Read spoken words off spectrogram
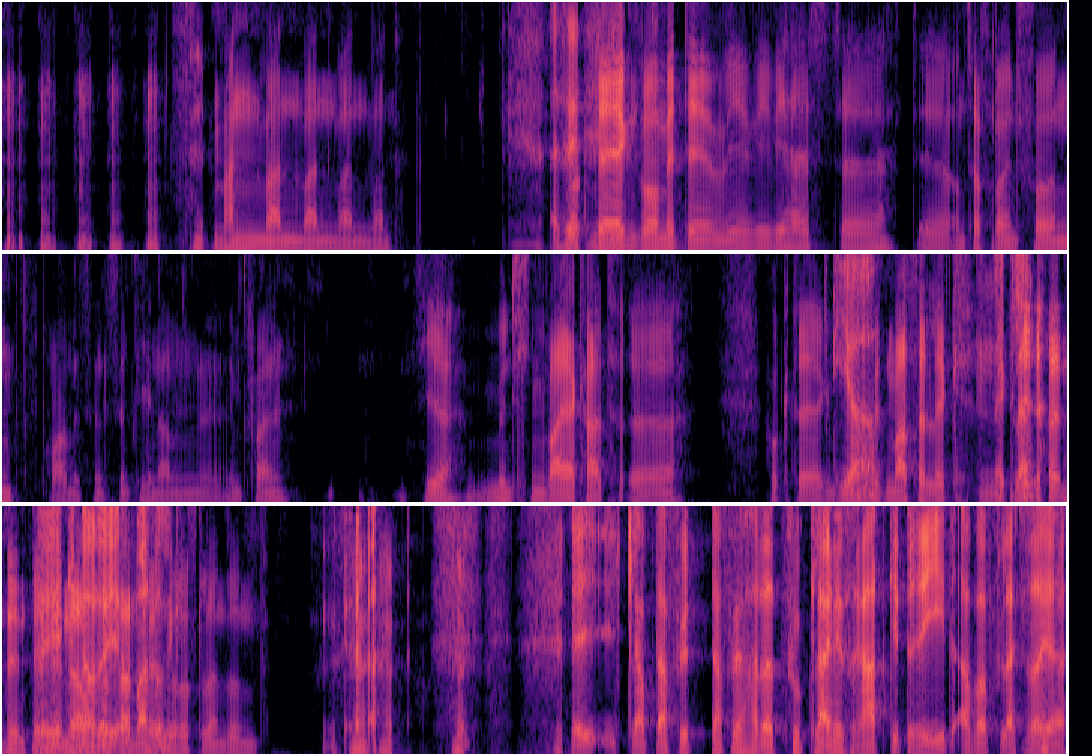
Mann, Mann, Mann, Mann, Mann. Also, Hockt der irgendwo mit dem, wie, wie, wie heißt äh, der, unser Freund von, boah, mir sind sämtliche Namen äh, empfallen. Hier, München, Wirecard, äh, hockt der irgendwo ja. mit Masalek. Na klar. in, in, ja, genau, der, der Masalek. Russland und. Ja. Ich glaube, dafür, dafür hat er zu kleines Rad gedreht, aber vielleicht hat er ja,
